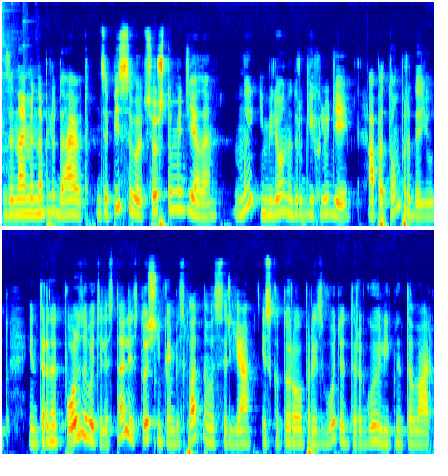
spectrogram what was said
За нами наблюдают, записывают все, что мы делаем, мы и миллионы других людей, а потом продают. Интернет-пользователи стали источником бесплатного сырья, из которого производят дорогой элитный товар.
